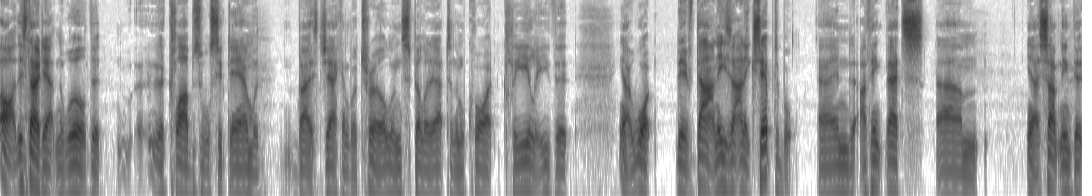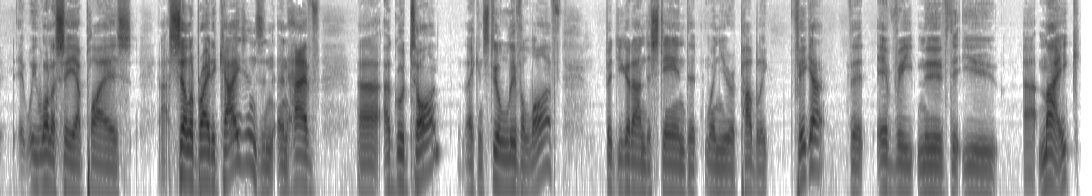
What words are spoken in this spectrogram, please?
Oh, there's no doubt in the world that the clubs will sit down with both Jack and Latrell and spell it out to them quite clearly that you know what they've done is unacceptable, and I think that's um, you know something that we want to see our players uh, celebrate occasions and, and have uh, a good time. They can still live a life, but you've got to understand that when you're a public figure, that every move that you uh, make,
